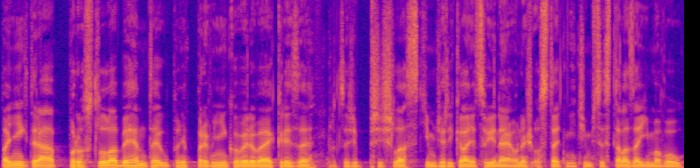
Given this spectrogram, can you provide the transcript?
paní, která proslula během té úplně první covidové krize, protože přišla s tím, že říkala něco jiného než ostatní, čím se stala zajímavou.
